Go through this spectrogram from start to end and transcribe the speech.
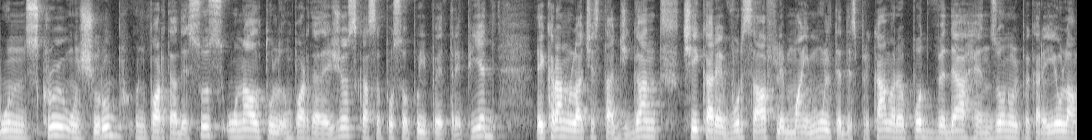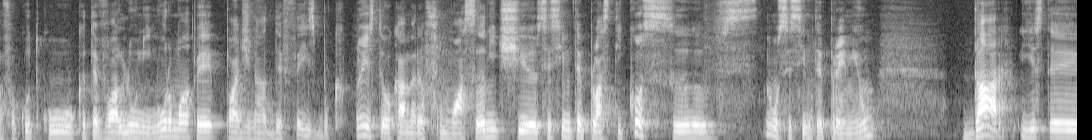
un screw, un șurub în partea de sus, un altul în partea de jos ca să poți să o pui pe trepied. Ecranul acesta gigant, cei care vor să afle mai multe despre cameră pot vedea hands-on-ul pe care eu l-am făcut cu câteva luni în urmă pe pagina de Facebook. Nu este o cameră frumoasă, nici se simte plasticos, uh, nu se simte premium, dar este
